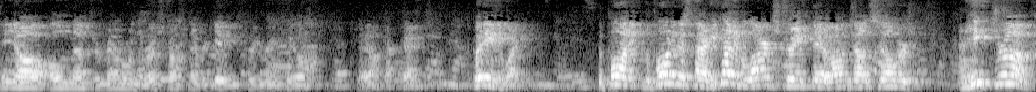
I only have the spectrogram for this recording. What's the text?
Any y'all old enough to remember when the restaurants never gave you free refills? Yeah, okay. But anyway, the point the point of this matter, he got him a large drink there, Long John Silver's, and he drunk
